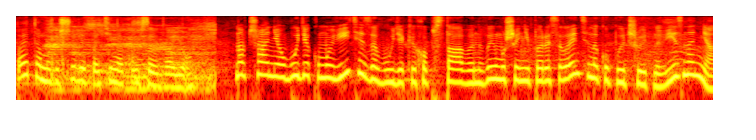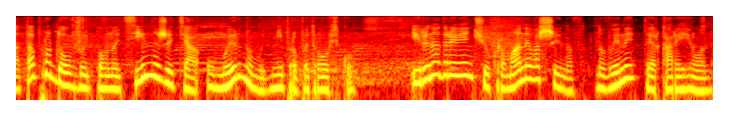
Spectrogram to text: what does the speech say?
Поэтому решили пойти на курсы вдвоем. Навчання у будь-якому віці за будь-яких обставин вимушені переселенці накопичують нові знання та продовжують повноцінне життя у мирному Дніпропетровську. Ірина Дерев'янчук, Роман Івашинов. Новини ТРК Регіон.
